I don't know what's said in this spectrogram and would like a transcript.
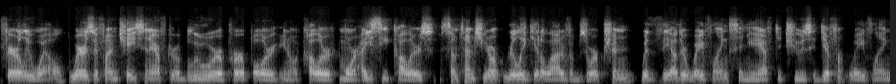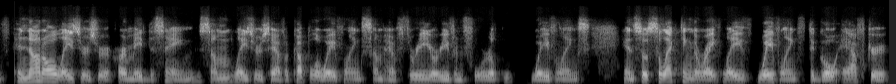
fairly well. Whereas if I'm chasing after a blue or a purple or you know a color more icy colors, sometimes you don't really get a lot of absorption with the other wavelengths and you have to choose a different wavelength. And not all lasers are, are made the same. Some lasers have a couple of wavelengths, some have three or even four wavelengths. And so selecting the right wavelength to go after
